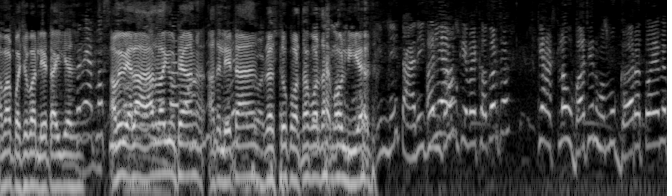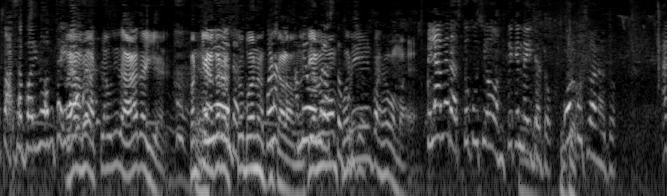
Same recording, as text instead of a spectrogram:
અમાર પછી વાર લેટ આવી ગયા છે. હવે વહેલા આઠ વાગે ઉઠ્યા આ તો લેટ આવ્યા રસ્તો કરતા કરતા બહુ લઈ આવ્યા એમ નહીં તારી અલે આવું કેવાય ખબર છે? કે આટલા ઊભા છે ને અમુક ઘર હતો એ અમે પાછા ફરીને આમ થઈ ગયા. અમે આટલા સુધી આવ્યા હતા યાર. પણ કે આગળ રસ્તો બંધ હતો તળાવ અમે તે આમ ફરીને પાછા આમ આવ્યા. પેલા અમે રસ્તો પૂછ્યો આમ કે નહીં જતો. ઓમ પૂછવાનો હતો. આ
